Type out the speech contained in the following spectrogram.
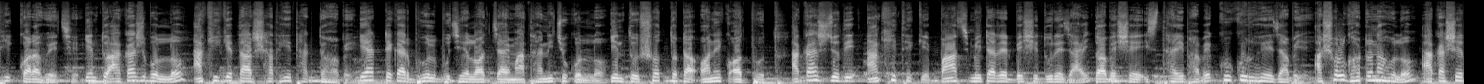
ঠিক করা হয়েছে। কিন্তু আকাশ বলল, আখিকে তার সাথেই থাকতে হবে। কেয়ারটেকার ভুল বুঝে লজ্জায় মাথা নিচু করল, কিন্তু সত্যটা অনেক অদ্ভুত। আকাশ যদি আখি থেকে পাঁচ মিটারের বেশি দূরে যায়, তবে সে স্থায়ীভাবে কুকুর হয়ে যাবে। আসল ঘটনা হলো, আকাশের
